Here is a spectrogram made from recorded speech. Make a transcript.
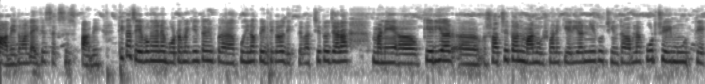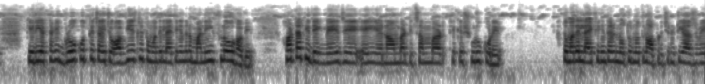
পাবে, তোমার লাইফে সাকসেস পাবে, ঠিক আছে? এবং এখানে বোটমে কিন্তু আমি কুইন অফ পেন্টিকালও দেখতে পাচ্ছি। তো যারা মানে কেরিয়ার সচেতন মানুষ মানে কেরিয়ার নিয়ে খুব চিন্তা ভাবনা করছ এই মুহূর্তে কেরিয়ারটাকে গ্রো করতে চাইছো অবভিয়াসলি তোমাদের লাইফে কিন্তু মানি ফ্লো হবে। হঠাৎই দেখবে যে এই নভেম্বর ডিসেম্বর থেকে শুরু করে তোমাদের লাইফে কিন্তু একটা নতুন নতুন অপরচুনিটি আসবে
